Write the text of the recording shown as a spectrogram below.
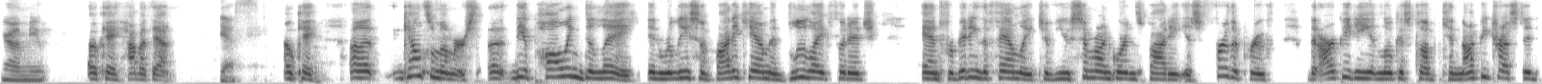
You're on mute. Okay, how about that? Yes. Okay, uh, council members, uh, the appalling delay in release of body cam and blue light footage and forbidding the family to view Simeon Gordon's body is further proof that RPD and Locust Club cannot be trusted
